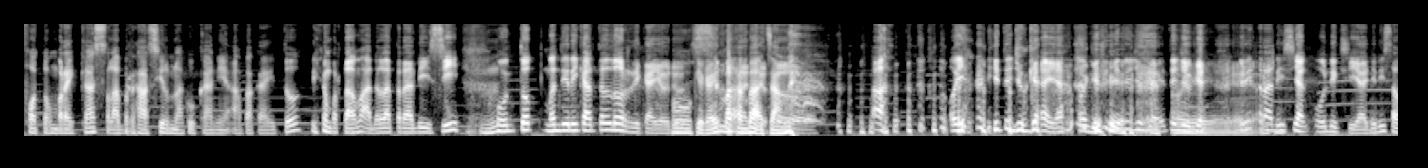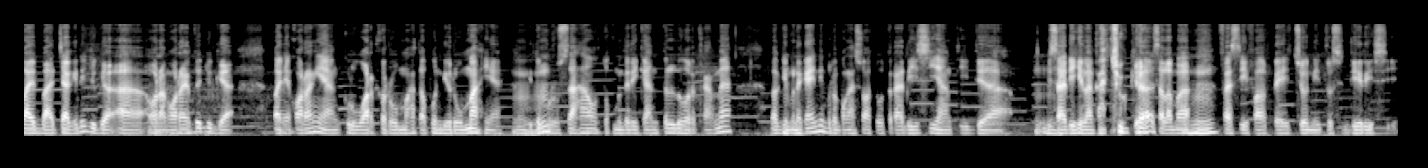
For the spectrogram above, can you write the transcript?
foto mereka setelah berhasil melakukannya. Apakah itu? Yang pertama adalah tradisi mm-hmm. untuk mendirikan telur di kayu. Oh, kirain makan bacang. oh ya itu juga ya oh, gitu ya? itu juga itu oh, juga iya, iya, iya. ini tradisi yang unik sih ya jadi selain baca ini juga uh, orang-orang itu juga banyak orang yang keluar ke rumah ataupun di rumah ya mm -hmm. itu berusaha untuk mendirikan telur karena bagi mereka ini merupakan suatu tradisi yang tidak 감사합니다. Bisa dihilangkan juga selama mm-hmm. festival Pejun itu sendiri sih.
